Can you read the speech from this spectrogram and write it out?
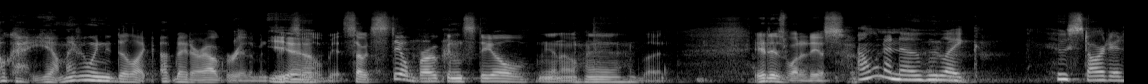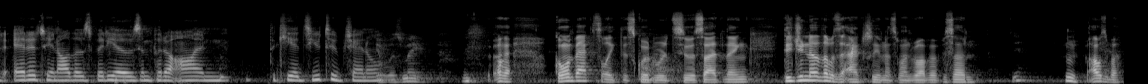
okay, yeah, maybe we need to like update our algorithm and fix it a little bit. So it's still broken, still, you know, eh, but it is what it is. I want to know who like who started editing all those videos and put it on the kids' YouTube channel. It was me. Okay, going back to like the Squidward suicide thing. Did you know that was actually in a SpongeBob episode? Yeah. Hmm, I was about.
